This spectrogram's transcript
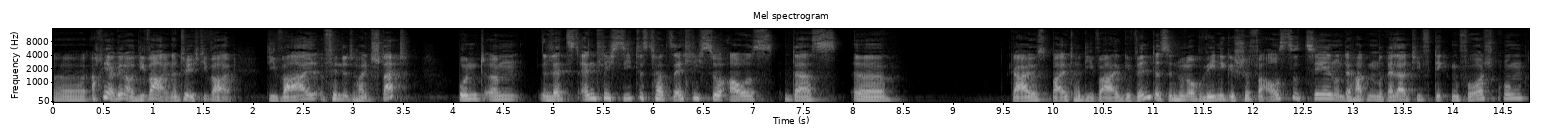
Äh, ach ja, genau, die Wahl, natürlich, die Wahl. Die Wahl findet halt statt und ähm, letztendlich sieht es tatsächlich so aus, dass äh, Gaius Balter die Wahl gewinnt. Es sind nur noch wenige Schiffe auszuzählen und er hat einen relativ dicken Vorsprung,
